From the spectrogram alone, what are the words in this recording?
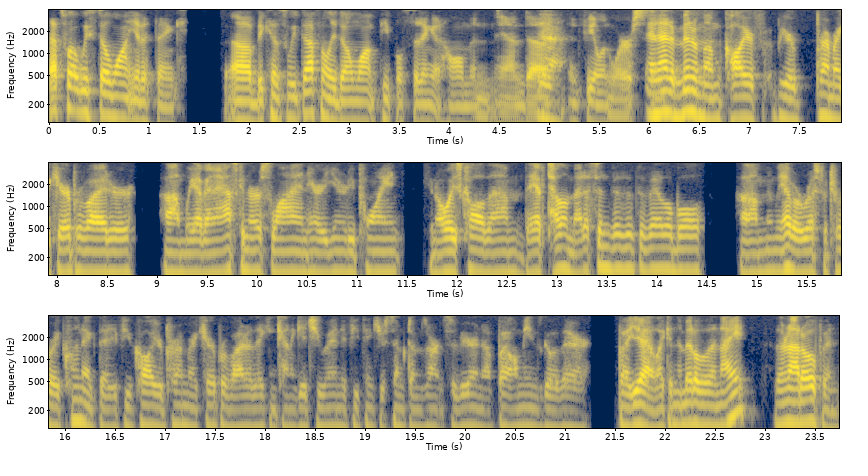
That's what we still want you to think. Uh, because we definitely don't want people sitting at home and and uh, Yeah. and feeling worse. And at a minimum, call your your primary care provider. Um, we have an Ask a Nurse line here at Unity Point. You can always call them. They have telemedicine visits available. Um, and we have a respiratory clinic that if you call your primary care provider, they can kind of get you in if you think your symptoms aren't severe enough. By all means, go there. But yeah, like in the middle of the night, they're not open,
